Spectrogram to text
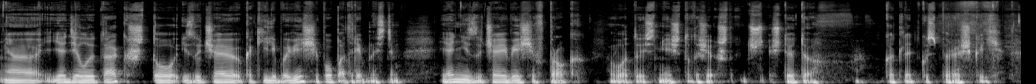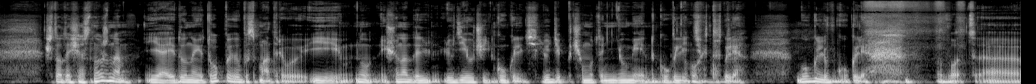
э, я делаю так, что изучаю какие-либо вещи по потребностям. Я не изучаю вещи впрок. Вот, то есть мне что-то сейчас... Что, что это? Котлетку с пюрешкой. Что-то сейчас нужно, я иду на YouTube и высматриваю. И, ну, еще надо людей учить гуглить. Люди почему-то не умеют гуглить Ой, в гугле. Гугль в гугле. Вот. э,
